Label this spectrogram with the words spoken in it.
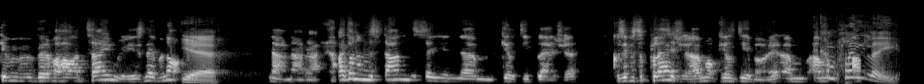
give him a bit of a hard time, really, isn't it? But not Yeah. no, no, no. I don't understand the saying um, guilty pleasure because if it's a pleasure, I'm not guilty about it. I'm, I'm Completely.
